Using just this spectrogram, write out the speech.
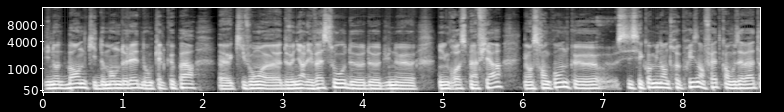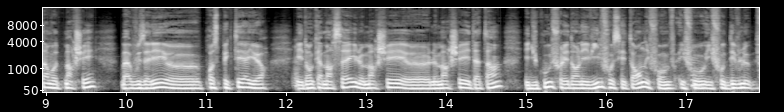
d'une autre bande qui demande de l'aide. Donc quelque part, qui vont devenir les vassaux d'une de, d'une grosse mafia et on se rend compte que c'est comme une entreprise en fait quand vous avez atteint votre marché bah vous allez euh, prospecter ailleurs et donc à Marseille le marché euh, le marché est atteint et du coup il faut aller dans les villes il faut s'étendre il faut il faut il faut développer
